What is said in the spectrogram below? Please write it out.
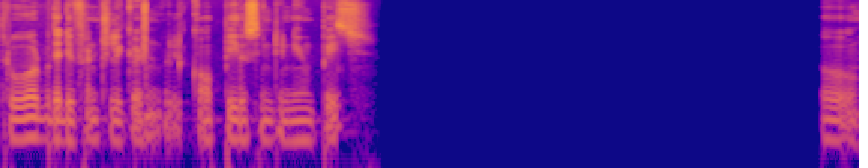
throughout the differential equation we'll copy this into new page. So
